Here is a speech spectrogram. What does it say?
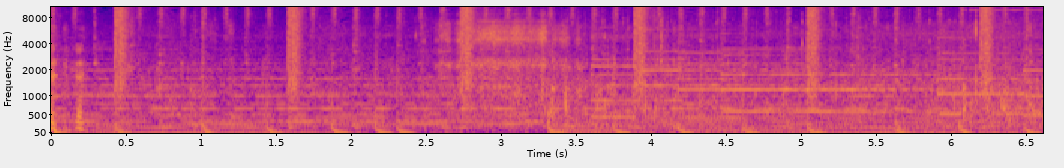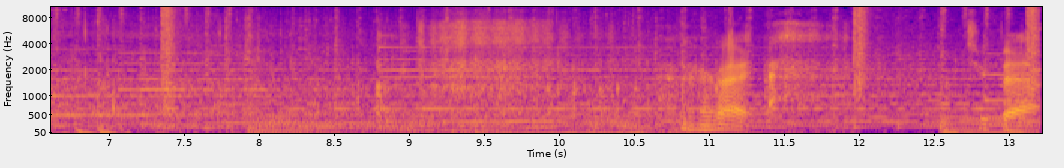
All right, too bad.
